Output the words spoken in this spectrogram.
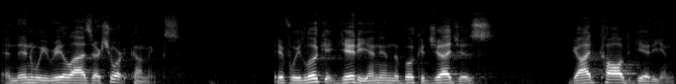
and then we realize our shortcomings. If we look at Gideon in the book of Judges, God called Gideon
